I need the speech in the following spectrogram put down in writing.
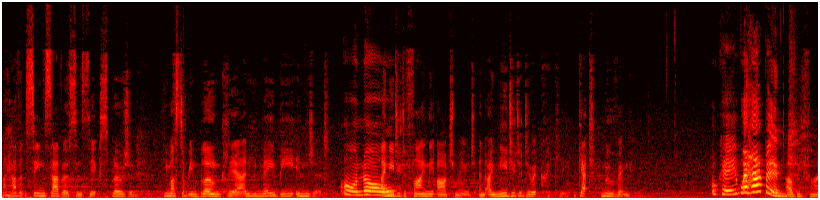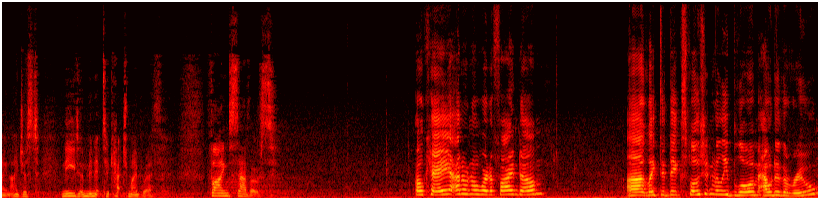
I haven't seen Savo since the explosion. He must have been blown clear, and he may be injured. Oh no. I need you to find the Archmage, and I need you to do it quickly. Get moving. Okay, what happened? I'll be fine. I just need a minute to catch my breath. Find Savos. Okay, I don't know where to find him. Uh, like, did the explosion really blow him out of the room?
